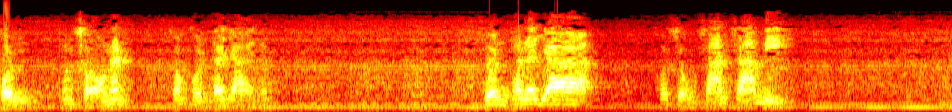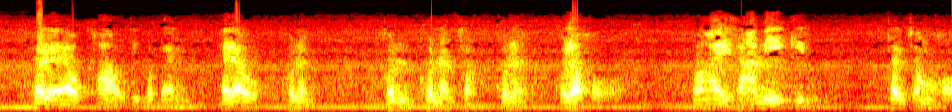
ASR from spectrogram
คนทั้งสองนั้นสองคนตายายนั้นส่วนภรรยาเขาสงสารสามี ก็เลยเอาข้าวที่เขาแบ่งให้เราคนละ คนคนละสองคนละคนละห่อเขาให้สามีกิน ทั้งสองห่อ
